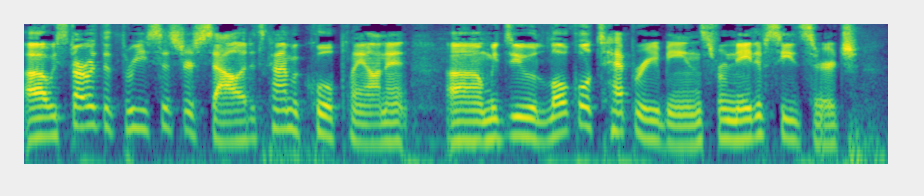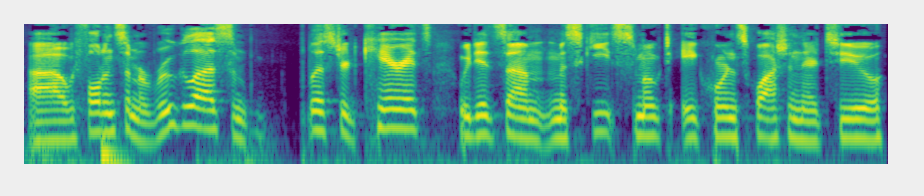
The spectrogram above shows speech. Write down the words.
Uh, we start with the Three Sisters salad. It's kind of a cool play on it. Um, we do local tepary beans from Native Seed Search. Uh, we fold in some arugula, some blistered carrots. We did some mesquite smoked acorn squash in there too.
